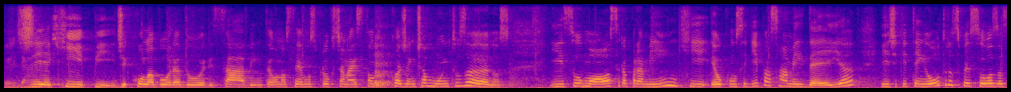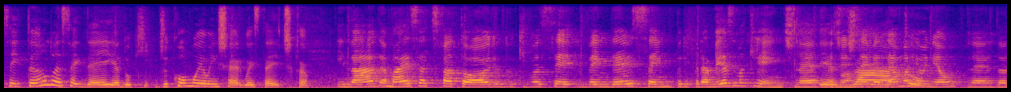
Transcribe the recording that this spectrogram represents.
é de equipe, de colaboradores, sabe? Então, nós temos profissionais que estão com a gente há muitos anos. E isso mostra para mim que eu consegui passar a minha ideia e de que tem outras pessoas aceitando essa ideia do que, de como eu enxergo a estética. E nada mais satisfatório do que você vender sempre para a mesma cliente, né? Exato. A gente teve até uma reunião né, da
